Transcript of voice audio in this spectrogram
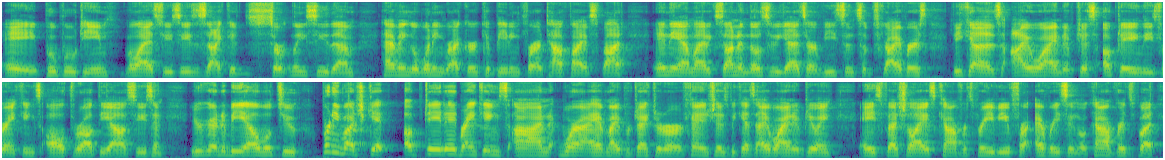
a poo poo team the last few seasons. I could certainly see them having a winning record, competing for a top five spot in the Atlantic Sun. And those of you guys are VSiN subscribers because I wind up just updating these rankings all throughout the off season. You're going to be able to pretty much get updated rankings on where I have my projected order finishes because I wind up doing a specialized conference preview for every single conference. But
